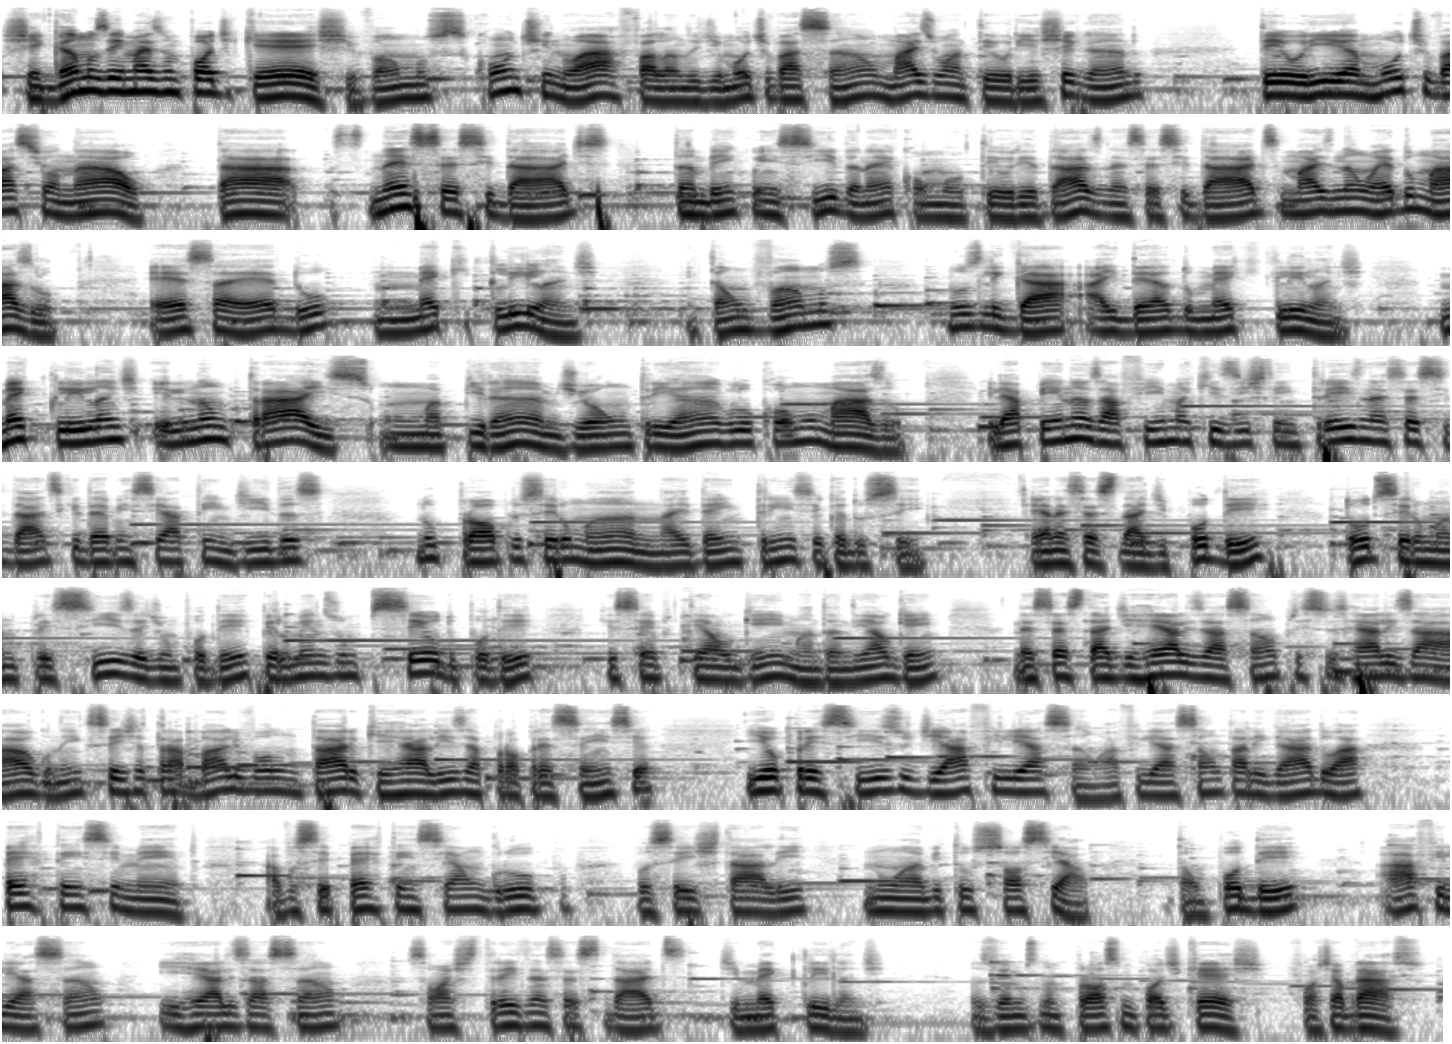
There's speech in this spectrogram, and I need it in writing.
Chegamos em mais um podcast. Vamos continuar falando de motivação, mais uma teoria chegando. Teoria motivacional das necessidades, também conhecida né, como teoria das necessidades, mas não é do Maslow. Essa é do McClelland. Então vamos nos ligar à ideia do McClelland. McClelland ele não traz uma pirâmide ou um triângulo como Maslow. Ele apenas afirma que existem três necessidades que devem ser atendidas no próprio ser humano, na ideia intrínseca do ser. É a necessidade de poder, todo ser humano precisa de um poder, pelo menos um pseudo-poder, que sempre tem alguém mandando em alguém. Necessidade de realização, preciso realizar algo, nem que seja trabalho voluntário que realize a própria essência. E eu preciso de afiliação. A afiliação está ligado a pertencimento, a você pertencer a um grupo, você está ali no âmbito social. Então, poder, afiliação e realização são as três necessidades de McClelland. Nos vemos no próximo podcast. Forte abraço.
